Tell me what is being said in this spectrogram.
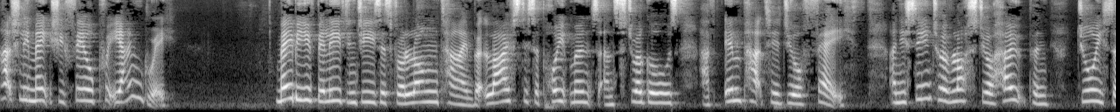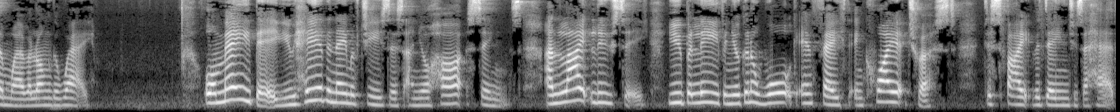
actually makes you feel pretty angry. Maybe you've believed in Jesus for a long time, but life's disappointments and struggles have impacted your faith, and you seem to have lost your hope and joy somewhere along the way. Or maybe you hear the name of Jesus and your heart sings. And like Lucy, you believe and you're going to walk in faith, in quiet trust, despite the dangers ahead.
